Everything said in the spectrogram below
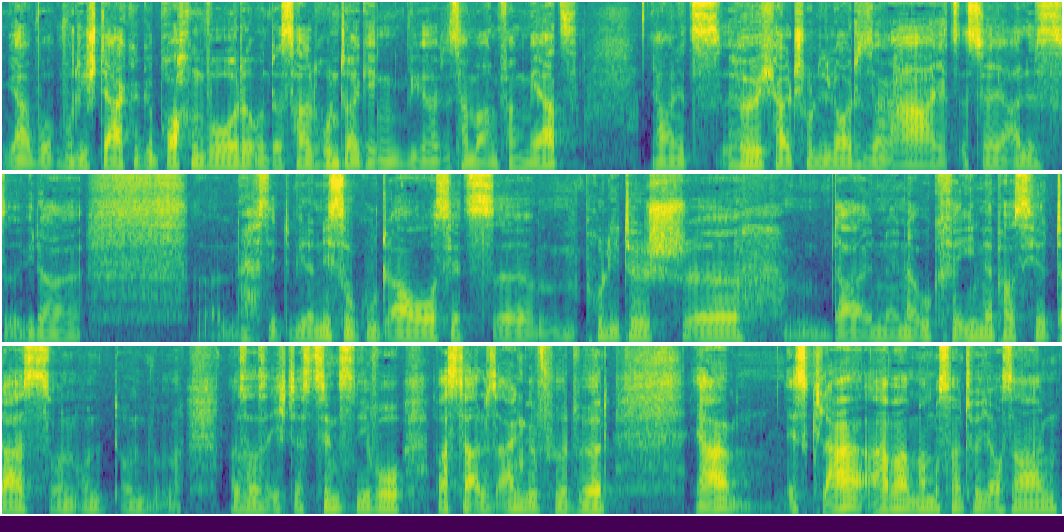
ja, wo, wo die Stärke gebrochen wurde und das halt runterging. Wie gesagt, jetzt haben wir Anfang März. Ja, und jetzt höre ich halt schon die Leute sagen, ah, jetzt ist ja alles wieder, sieht wieder nicht so gut aus. Jetzt ähm, politisch äh, da in, in der Ukraine passiert das und, und, und was weiß ich, das Zinsniveau, was da alles angeführt wird. Ja, ist klar, aber man muss natürlich auch sagen,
